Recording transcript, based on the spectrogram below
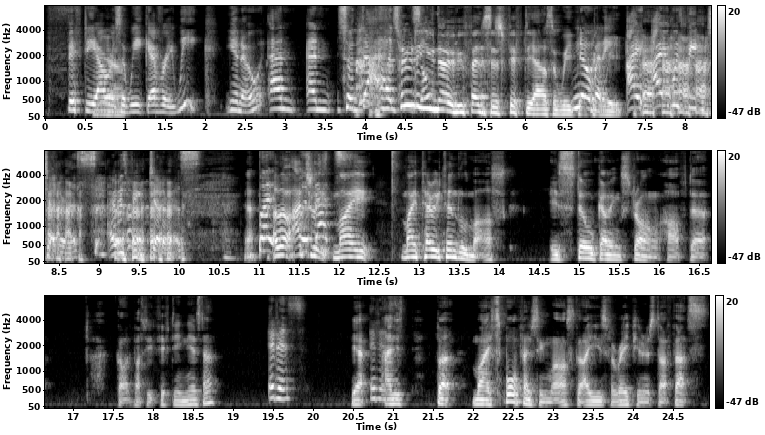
50 hours Yeah. a week every week you know and and so that has Who do you know who fences 50 hours a week? nobody week? i i was being generous i was being generous but Although actually, that's- my my Terry Tyndall mask is still going strong after, God, it must be 15 years now. it is Yeah, It is. And it's, but my sport fencing mask that I use for rapier and stuff, that's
